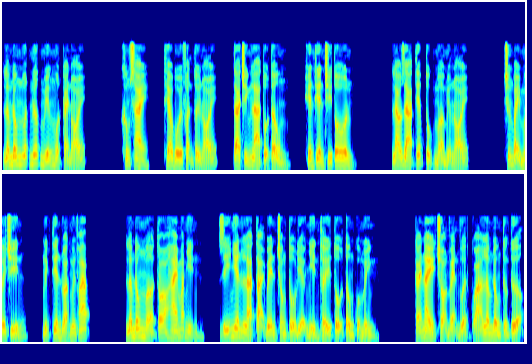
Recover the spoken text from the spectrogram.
Lâm đông nuốt nước miếng một cái nói. Không sai, theo bối phận tới nói, ta chính là tổ tông, hiên thiên trí tôn. Lao giả tiếp tục mở miệng nói. Chương bảy mươi chín, nghịch tiên đoạt nguyên pháp. Lâm đông mở to hai mắt nhìn, dĩ nhiên là tại bên trong tổ địa nhìn thấy tổ tông của mình. Cái này trọn vẹn vượt quá lâm đông tưởng tượng.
